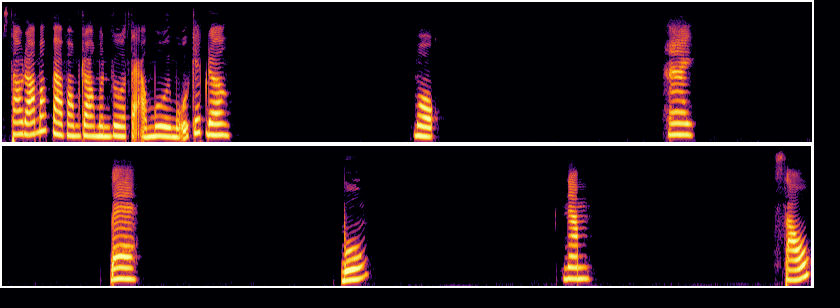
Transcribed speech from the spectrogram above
Sau đó móc vào vòng tròn mình vừa tạo 10 mũi kép đơn. 1 2 3 4 5 6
